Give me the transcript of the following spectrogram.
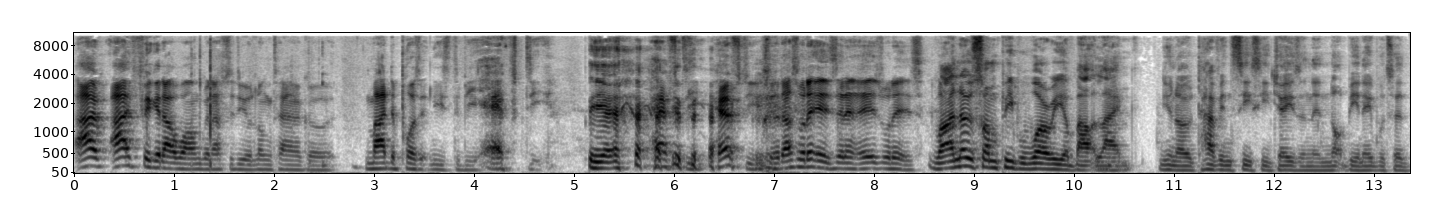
I I figured out what I'm gonna have to do a long time ago. My deposit needs to be hefty, yeah. hefty, hefty. So that's what it is, and it is what it is. Well, I know some people worry about like you know having CCJs and then not being able to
